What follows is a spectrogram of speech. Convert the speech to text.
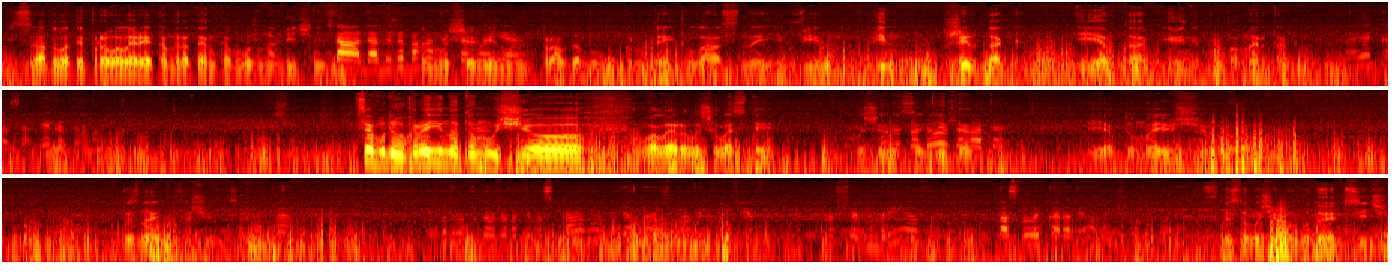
Згадувати про Валерія Кондратенка можна вічність. да, да, дуже багато Тому що цього є. він, правда, був крутий, класний. Він, він жив так, діяв так, і він і помер так. Да, як казав, як атаман. Так що Це буде Україна, тому що у Валери лишилась ти, лишилися діти. І я думаю, що ви знаєте, за що він. І будемо продовжувати його справу. Я знаю, чого він хотів, про що він мріяв. У нас велика родина, так що виходить. Ми з тобою ще побудуємо січ.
